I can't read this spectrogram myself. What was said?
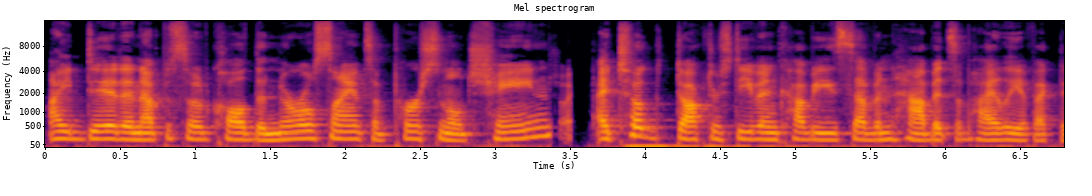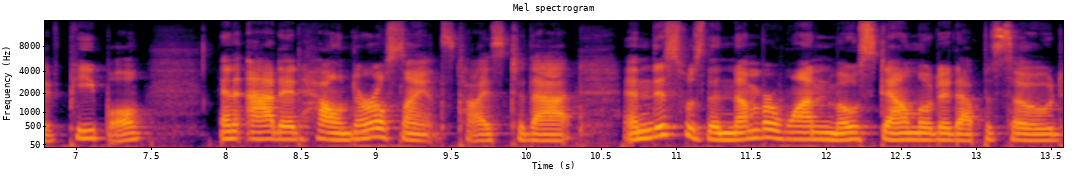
I did an episode called The Neuroscience of Personal Change. I took Dr. Stephen Covey's Seven Habits of Highly Effective People and added how neuroscience ties to that. And this was the number one most downloaded episode,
